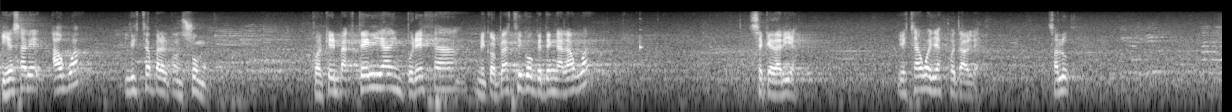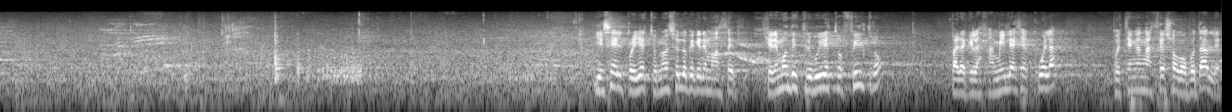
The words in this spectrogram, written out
y ya sale agua lista para el consumo. Cualquier bacteria, impureza, microplástico que tenga el agua se quedaría. Y esta agua ya es potable. Salud. Y ese es el proyecto, ¿no? Eso es lo que queremos hacer. Queremos distribuir estos filtros para que las familias y escuelas pues tengan acceso a agua potable.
